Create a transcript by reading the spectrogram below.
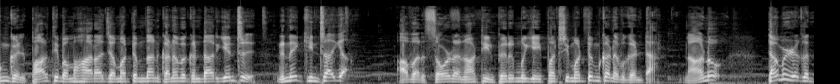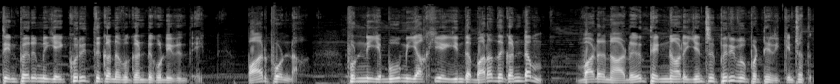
உங்கள் பார்த்திப மகாராஜா மட்டும்தான் கனவு கண்டார் என்று நினைக்கின்றாயா? அவர் சோழ நாட்டின் பெருமையை பற்றி மட்டும் கனவு கண்டார். நானோ தமிழகத்தின் பெருமையை குறித்து கனவு கண்டு கொண்டிருந்தேன். பார்ப்போன்னா புண்ணிய பூமியாகிய இந்த பரத கண்டம் வடநாடு தென்னாடு என்று பிரிவுபட்டிருக்கின்றது.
